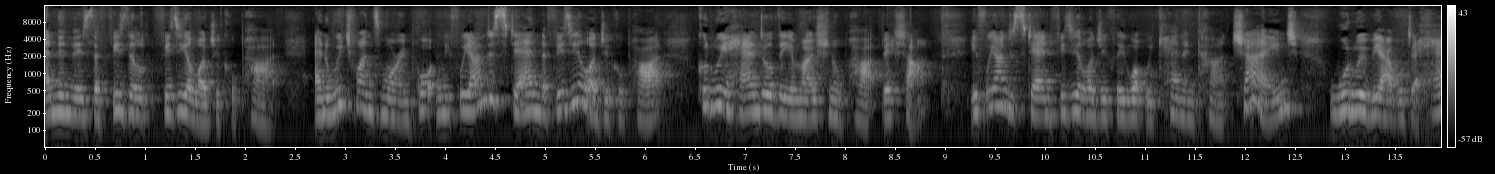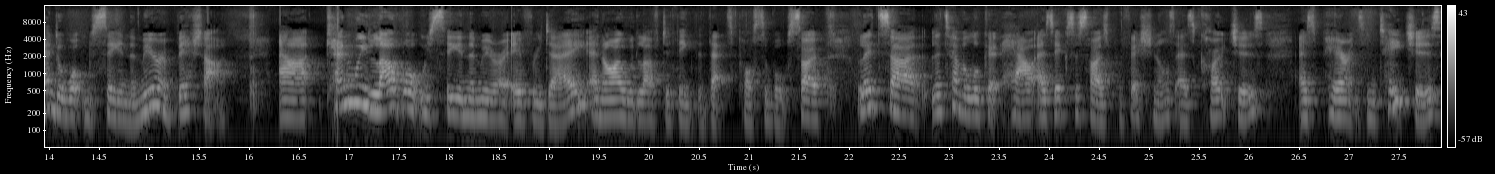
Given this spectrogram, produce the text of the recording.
and then there's the physio- physiological part. And which one's more important? If we understand the physiological part, could we handle the emotional part better? If we understand physiologically what we can and can't change, would we be able to handle what we see in the mirror better? Uh, can we love what we see in the mirror every day? And I would love to think that that's possible. So let's uh, let's have a look at how, as exercise professionals, as coaches, as parents and teachers,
